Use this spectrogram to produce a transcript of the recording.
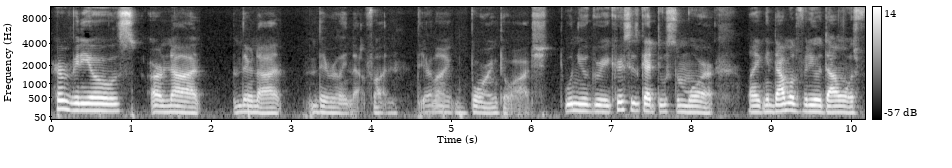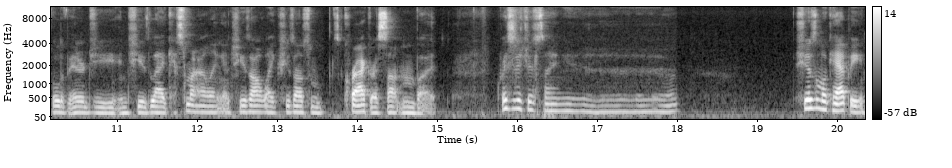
her videos are not, they're not, they're really not fun. They're, like, boring to watch. Wouldn't you agree? Crissy's got to do some more. Like, in Damo's video, Damo was full of energy, and she's, like, smiling, and she's all, like, she's on some crack or something, but Crissy's just like, she doesn't look happy.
